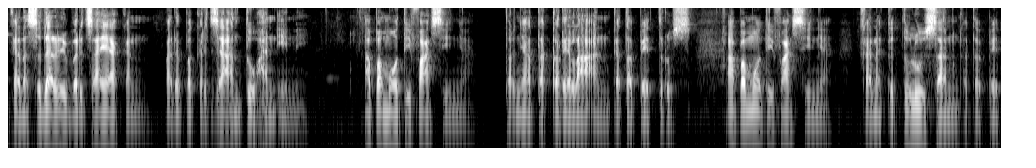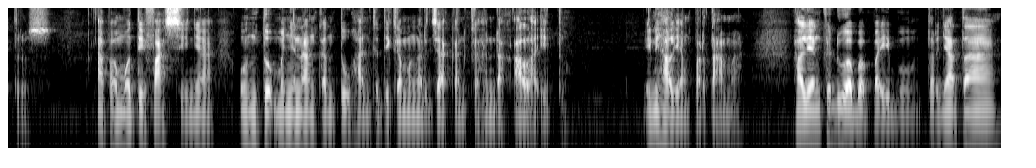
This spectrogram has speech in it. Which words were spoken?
Karena saudara dipercayakan pada pekerjaan Tuhan ini. Apa motivasinya? Ternyata kerelaan, kata Petrus. Apa motivasinya? Karena ketulusan, kata Petrus. Apa motivasinya untuk menyenangkan Tuhan ketika mengerjakan kehendak Allah itu? Ini hal yang pertama. Hal yang kedua, Bapak Ibu, ternyata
